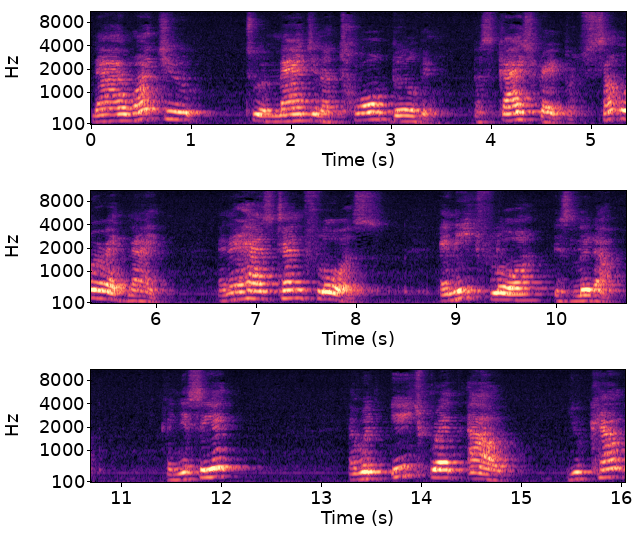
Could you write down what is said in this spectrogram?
Now I want you to imagine a tall building a skyscraper somewhere at night, and it has 10 floors, and each floor is lit up. Can you see it? And with each breath out, you count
